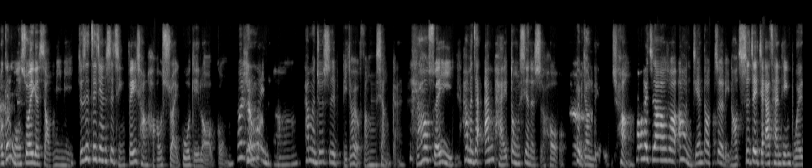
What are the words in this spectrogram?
我跟你们说一个小秘密，就是这件事情非常好甩锅给老公。为什么？因为呢，他们就是比较有方向感，然后所以他们在安排动线的时候会比较流畅。他们会知道说，哦，你今天到这里，然后吃这家餐厅，不会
